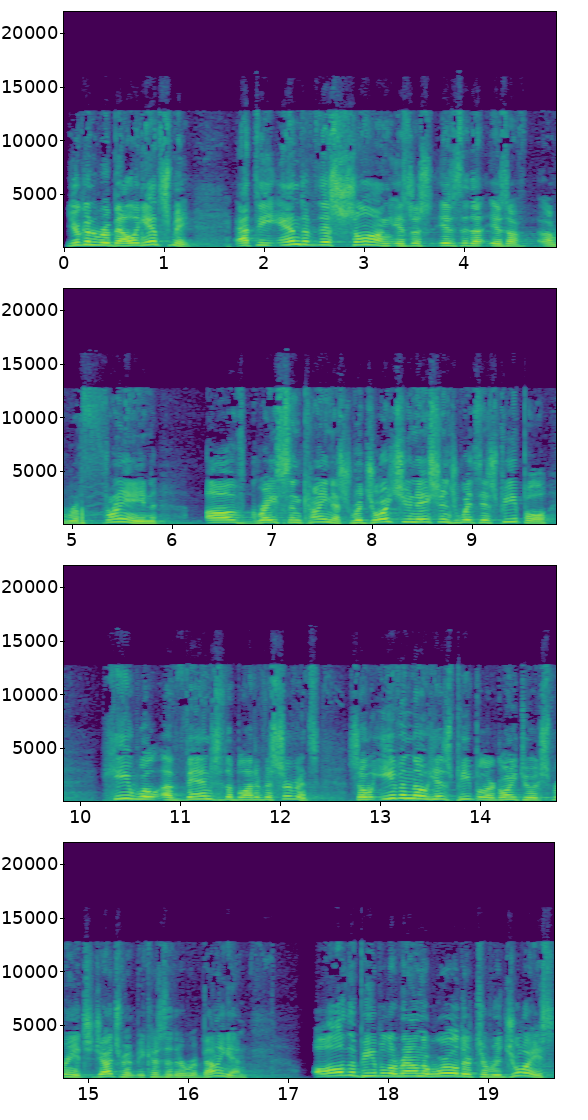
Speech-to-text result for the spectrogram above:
You're going to rebel against me. At the end of this song is a, is a, is a, a refrain of grace and kindness. Rejoice, you nations, with his people. He will avenge the blood of his servants. So even though his people are going to experience judgment because of their rebellion, all the people around the world are to rejoice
